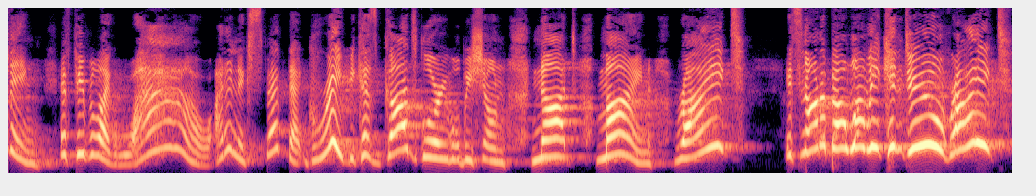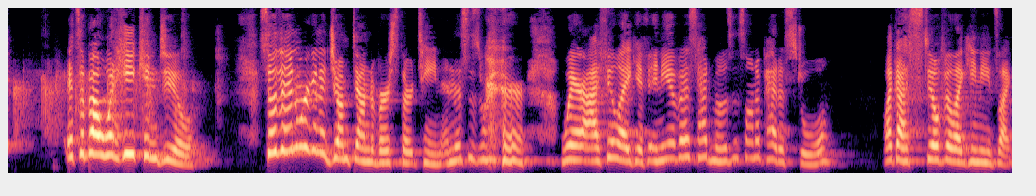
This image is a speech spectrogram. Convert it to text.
thing if people are like, wow, I didn't expect that. Great, because God's glory will be shown, not mine, right? It's not about what we can do, right? It's about what He can do. So then we're going to jump down to verse 13. And this is where, where I feel like if any of us had Moses on a pedestal, like I still feel like he needs like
